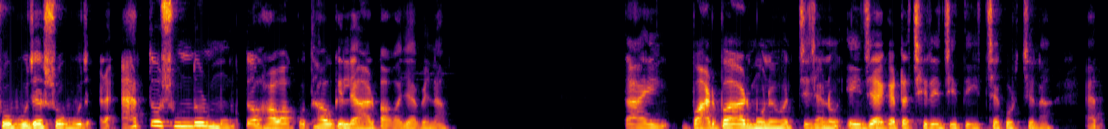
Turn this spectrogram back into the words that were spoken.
সবুজ আর সবুজ, আর এত সুন্দর মুক্ত হাওয়া কোথাও গেলে আর পাওয়া যাবে না। তাই বারবার মনে হচ্ছে যেন এই জায়গাটা ছেড়ে যেতে ইচ্ছা করছে না। এত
